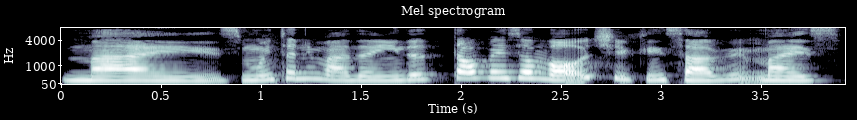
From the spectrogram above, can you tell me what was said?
Mas muito animada ainda. Talvez eu volte, quem sabe, mas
